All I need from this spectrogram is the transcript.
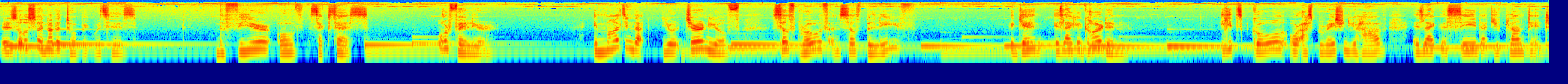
there is also another topic which is the fear of success or failure. Imagine that your journey of self growth and self belief, again, is like a garden. Each goal or aspiration you have is like the seed that you planted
